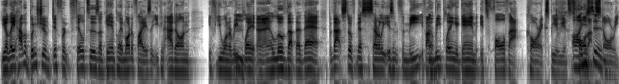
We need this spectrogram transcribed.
you know, they have a bunch of different filters or gameplay modifiers that you can add on if you want to Hmm. replay it. And I love that they're there. But that stuff necessarily isn't for me. If I'm replaying a game, it's for that core experience, Oh, for that to- story.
